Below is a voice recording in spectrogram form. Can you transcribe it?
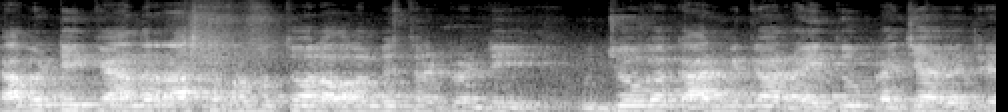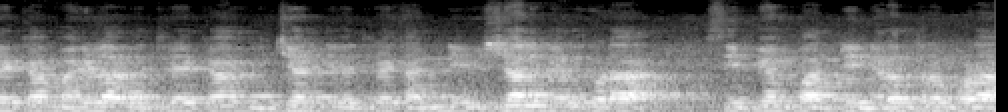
కాబట్టి కేంద్ర రాష్ట్ర ప్రభుత్వాలు అవలంబిస్తున్నటువంటి ఉద్యోగ కార్మిక రైతు ప్రజా వ్యతిరేక మహిళా వ్యతిరేక విద్యార్థి వ్యతిరేక అన్ని విషయాల మీద కూడా సిపిఎం పార్టీ నిరంతరం కూడా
